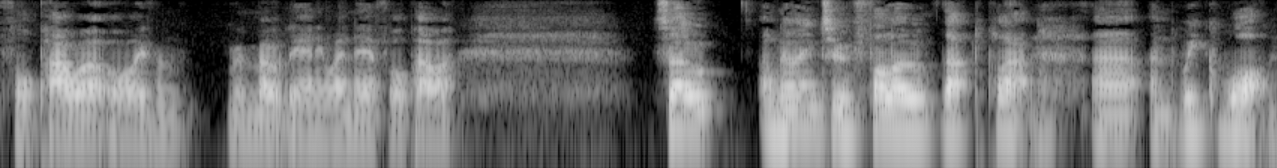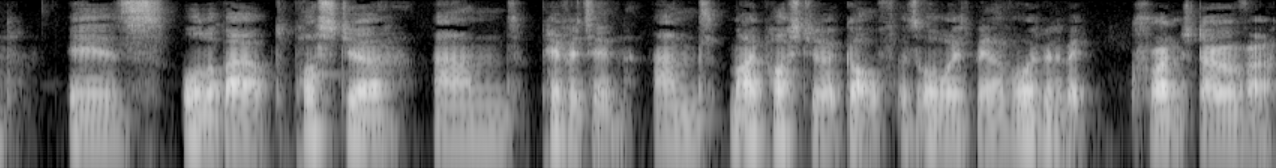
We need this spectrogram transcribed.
full power or even remotely anywhere near full power. So I'm going to follow that plan. Uh, and week one is all about posture and pivoting. And my posture at golf has always been, I've always been a bit crunched over.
